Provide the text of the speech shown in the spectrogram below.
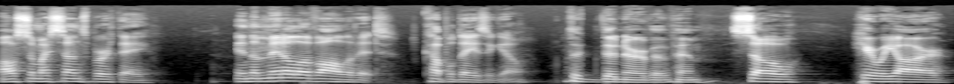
Also, my son's birthday, in the middle of all of it, a couple days ago. The the nerve of him. So here we are.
